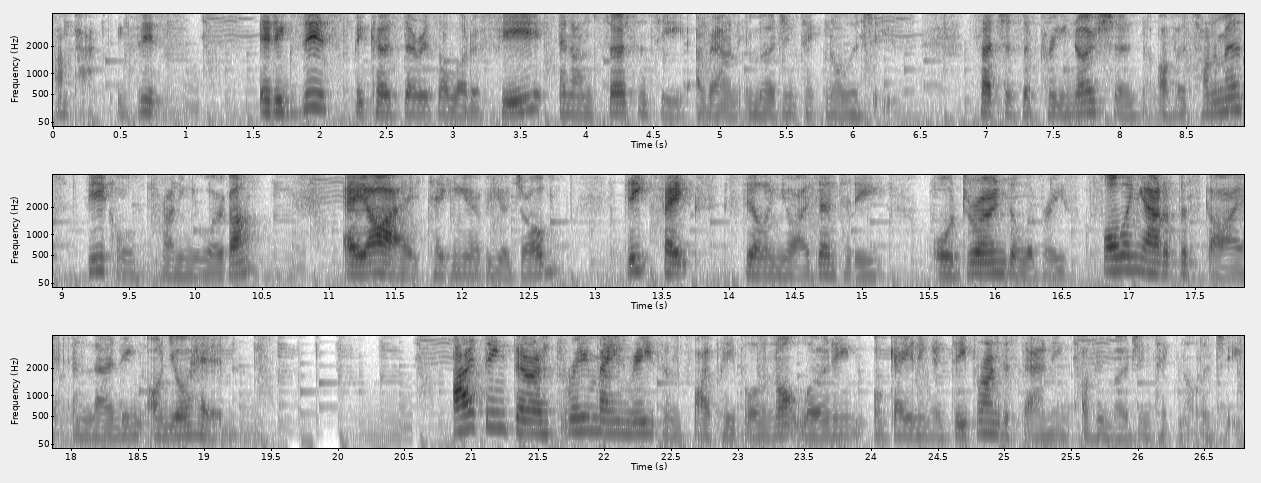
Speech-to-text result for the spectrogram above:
Unpacked exist? It exists because there is a lot of fear and uncertainty around emerging technologies, such as the pre notion of autonomous vehicles running you over, AI taking over your job, deep fakes stealing your identity, or drone deliveries falling out of the sky and landing on your head. I think there are three main reasons why people are not learning or gaining a deeper understanding of emerging technologies.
